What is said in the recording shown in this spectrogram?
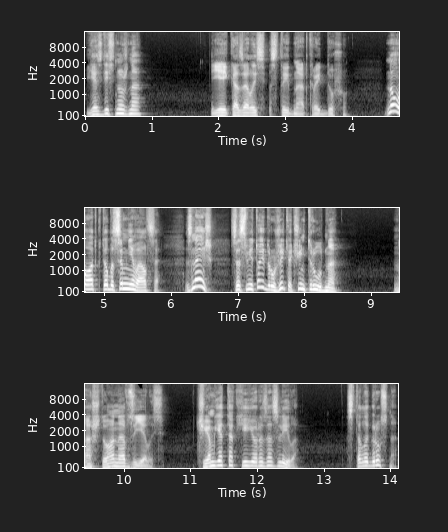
Я здесь нужна». Ей казалось стыдно открыть душу. «Ну вот, кто бы сомневался. Знаешь, со святой дружить очень трудно. На что она взъелась? Чем я так ее разозлила? Стало грустно,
